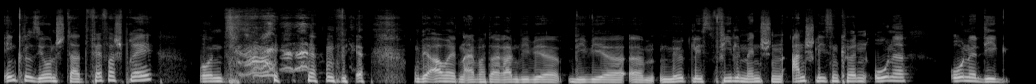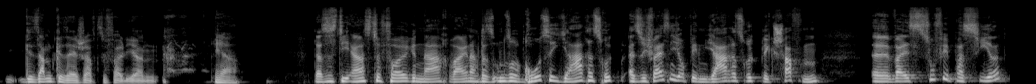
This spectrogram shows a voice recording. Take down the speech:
Inklusion statt Pfefferspray. Und wir, und wir arbeiten einfach daran, wie wir, wie wir ähm, möglichst viele Menschen anschließen können, ohne, ohne die Gesamtgesellschaft zu verlieren. Ja. Das ist die erste Folge nach Weihnachten. Das ist unsere große Jahresrückblick. Also ich weiß nicht, ob wir einen Jahresrückblick schaffen, äh, weil es zu viel passiert.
